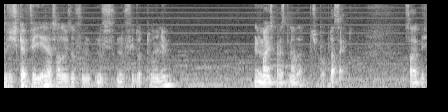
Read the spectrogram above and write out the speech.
A gente quer ver essa luz no, fundo, no, no fim do túnel, mas parece que nada, tipo, dá certo, sabe?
